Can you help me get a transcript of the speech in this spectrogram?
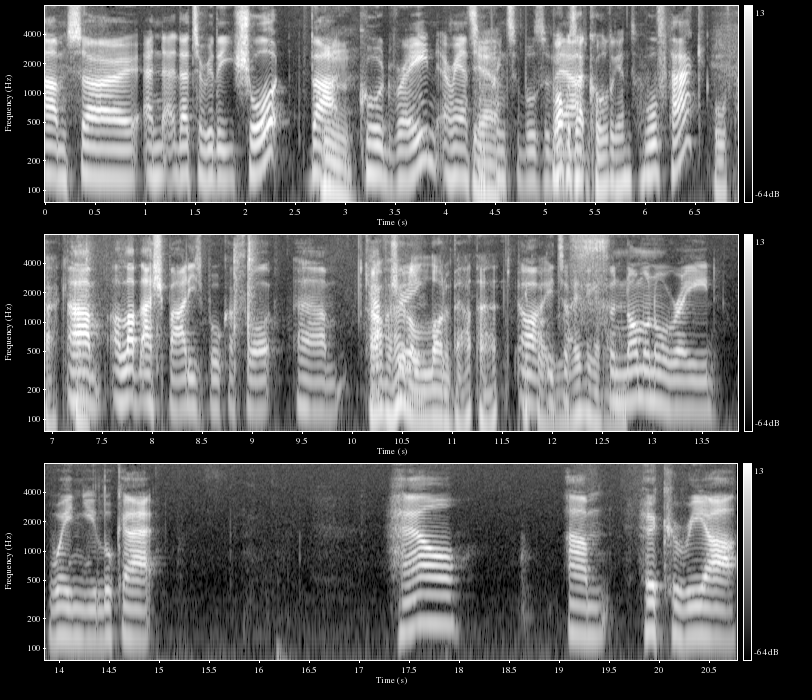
Um, so, and that's a really short but Mm. good read around some Yeah. principles about What was that called again? Sorry? Wolfpack. Wolfpack. yeah. Um, I love Ash Barty's book. I thought um, I've heard a lot about that. Oh, it's a raving it. phenomenal read when you look at how um, her career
